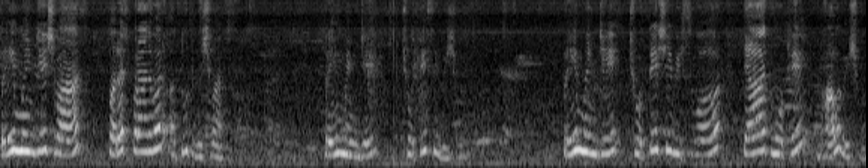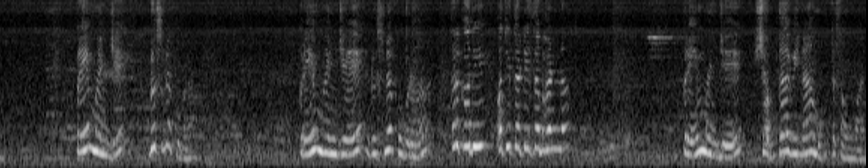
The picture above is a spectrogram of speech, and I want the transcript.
प्रेम म्हणजे श्वास परस्परांवर अतूट विश्वास. प्रेम म्हणजे छोटेसे विश्व. प्रेम म्हणजे छोटेसे विश्व त्यात मोठे भावविश्व प्रेम म्हणजे रुसणं फुगणं. प्रेम म्हणजे रुसणं फुगणं तर कधी अतितटीचं भांडणं? प्रेम म्हणजे शब्दाविना मुक्त संवाद.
